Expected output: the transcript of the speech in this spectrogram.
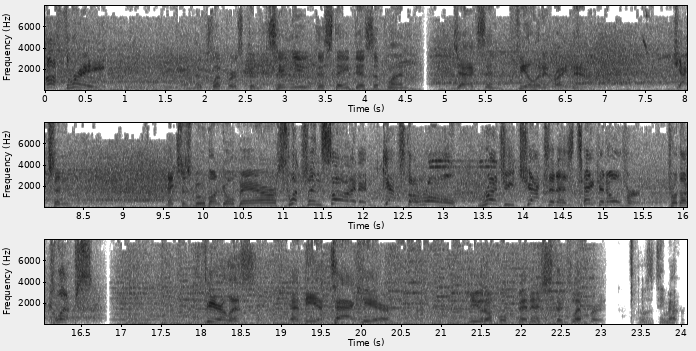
A three. And the Clippers continue to stay disciplined. Jackson feeling it right now. Jackson makes his move on Gobert, slips inside and gets the roll. Reggie Jackson has taken over for the Clips. Fearless and the attack here. Beautiful finish. The Clippers. It was a team effort,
